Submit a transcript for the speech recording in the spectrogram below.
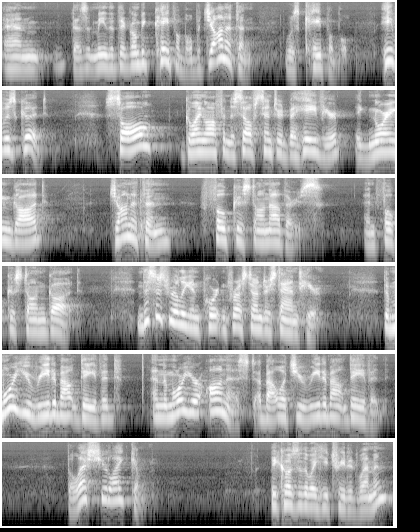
and doesn't mean that they're going to be capable, but Jonathan was capable. He was good. Saul, going off into self centered behavior, ignoring God. Jonathan, focused on others and focused on God. And this is really important for us to understand here. The more you read about David and the more you're honest about what you read about David, the less you like him because of the way he treated women,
